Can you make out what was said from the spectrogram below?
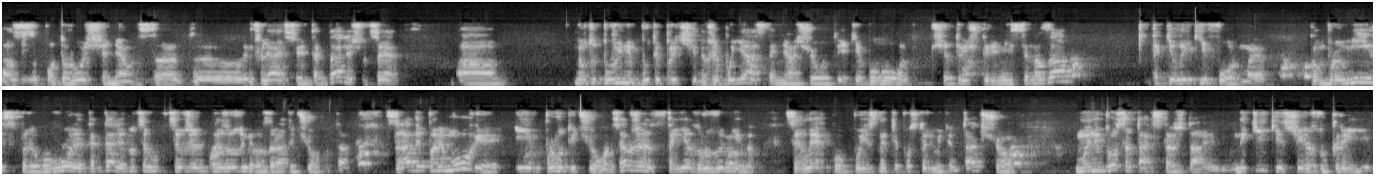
з подорожчанням, з е, інфляцією і так далі, що це. ну тут повинні бути причини. Вже пояснення, що от яке було от ще 3-4 місяці назад, такі легкі форми, компроміс, переговори і так далі. Ну це, це вже не зрозуміло заради чого. Та заради перемоги і проти чого це вже стає зрозумілим. Це легко пояснити просто людям, так що ми не просто так страждаємо, не тільки через Україну.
